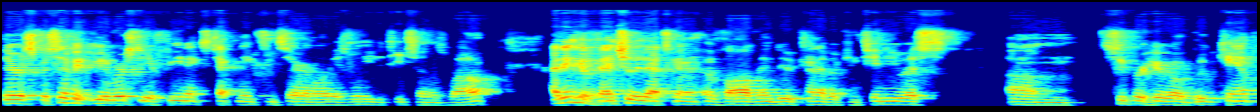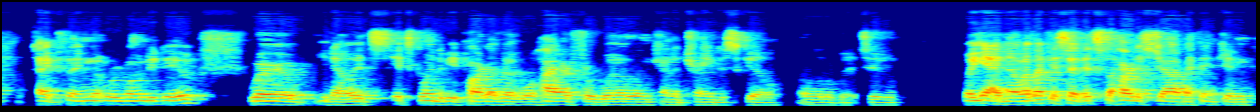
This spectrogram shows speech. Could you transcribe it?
there are specific University of Phoenix techniques and ceremonies we need to teach them as well. I think eventually that's going to evolve into kind of a continuous um, superhero boot camp type thing that we're going to do, where you know it's it's going to be part of it. We'll hire for will and kind of train to skill a little bit too. But yeah, no, like I said, it's the hardest job I think in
